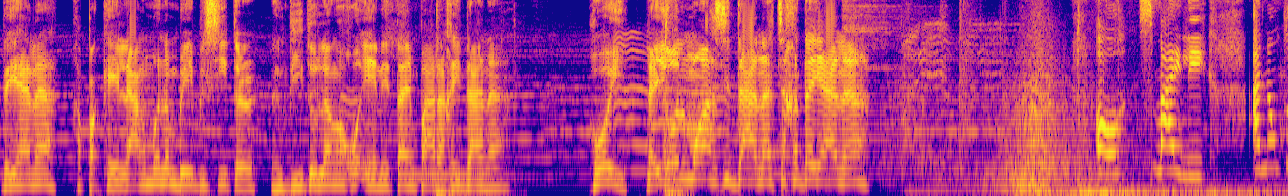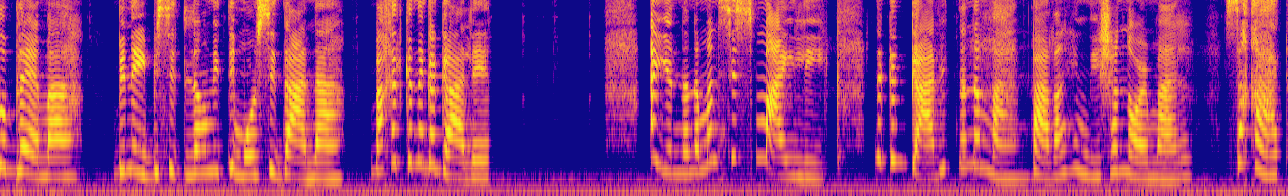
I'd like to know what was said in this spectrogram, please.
Diana, kapag kailangan mo ng babysitter, nandito lang ako anytime para kay Dana. Hoy, layon mo nga si Dana tsaka Diana. Oh, Smiley, anong problema? Binabysit lang ni Timur si Dana. Bakit ka nagagalit? Ayan na naman si Smiley. Nagagalit na naman. Parang hindi siya normal. Sakat,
